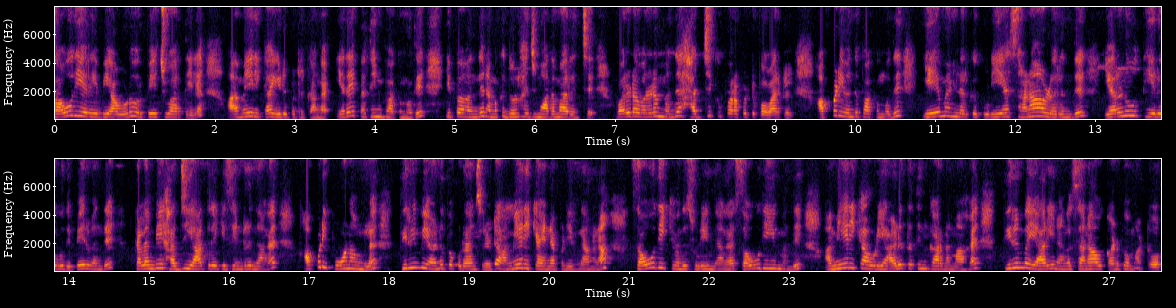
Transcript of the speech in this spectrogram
சவுதி அரேபியாவோட ஒரு பேச்சுவார்த்தையில அமெரிக்கா ஈடுபட்டிருக்காங்க. எதை பத்தின்னு பார்க்கும்போது இப்ப வந்து நமக்கு துல்ஹஜ் மாதமா இருந்துச்சு. வருட வருடம் வந்து ஹஜ்ஜுக்கு புறப்பட்டு போவார்கள். அப்படி வந்து பார்க்கும்போது ஏமன்ல இருக்கக்கூடிய சனாவுல இருந்து இருநூத்தி எழுபது பேர் வந்து கிளம்பி ஹஜ் யாத்திரைக்கு சென்றிருந்தாங்க. அப்படி போனவங்கள திரும்பி அனுப்பக்கூடாதுன்னு சொல்லிட்டு அமெரிக்கா என்ன பண்ணியிருந்தாங்கன்னா சவுதிக்கு வந்து சொல்லியிருந்தாங்க. சவுதியும் வந்து அமெரிக்காவுடைய அழுத்தத்தின் காரணமாக திரும்ப யாரையும் நாங்கள் சனாவுக்கு அனுப்ப மாட்டோம்.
